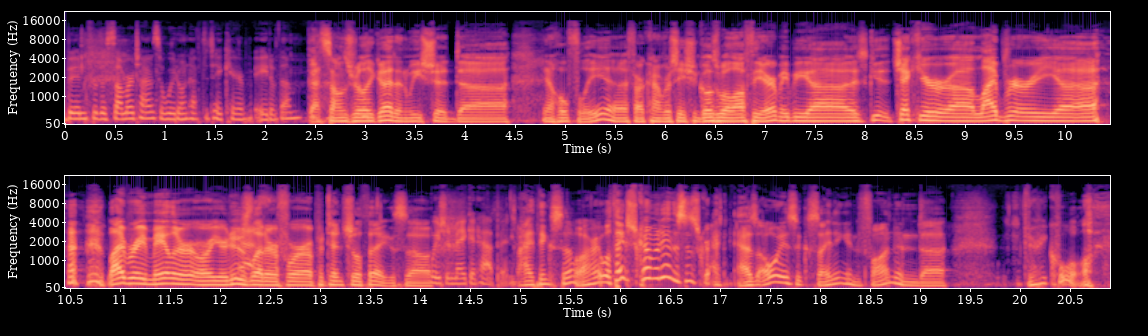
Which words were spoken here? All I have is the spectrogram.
bin for the summertime so we don't have to take care of eight of them. That sounds really good, and we should, uh, you know, hopefully, uh, if our conversation goes well off the air, maybe uh, check your uh, library uh, library mailer or your newsletter for a potential thing. So We should make it happen. I think so. All right. Well, thanks for coming in. This is as always exciting and fun and uh, very cool.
